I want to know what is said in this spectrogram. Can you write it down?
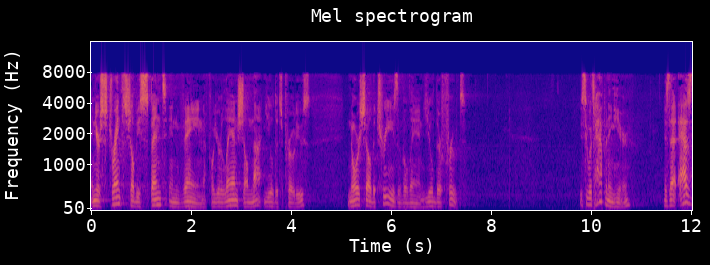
and your strength shall be spent in vain, for your land shall not yield its produce, nor shall the trees of the land yield their fruit. You see, what's happening here is that as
